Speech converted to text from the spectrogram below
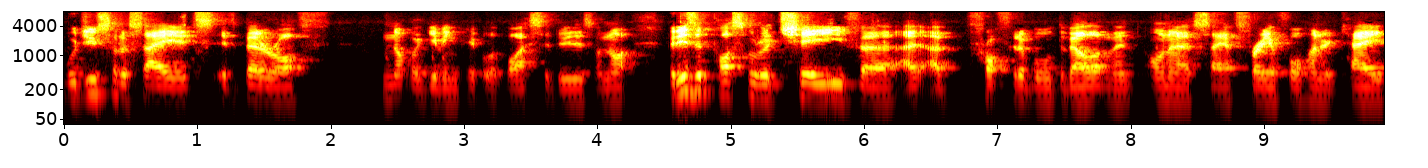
Would you sort of say it's it's better off? Not we're giving people advice to do this or not, but is it possible to achieve a, a, a profitable development on a say a three or four hundred k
